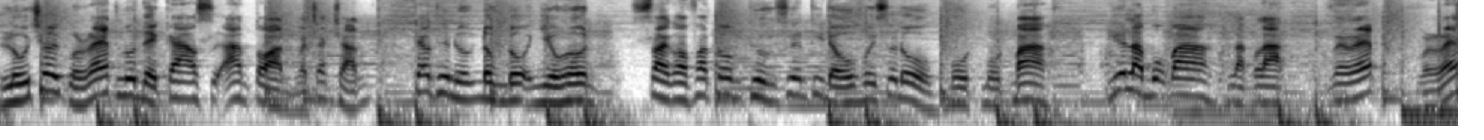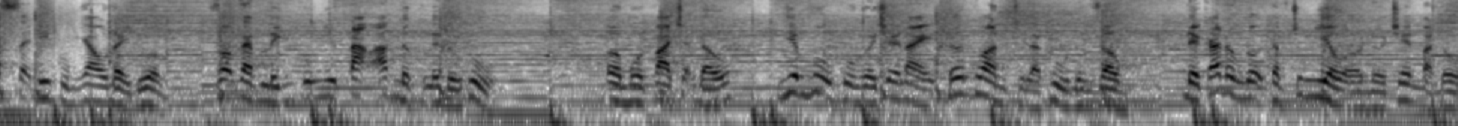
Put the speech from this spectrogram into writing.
Lối chơi của Red luôn đề cao sự an toàn và chắc chắn, theo thiên hướng đồng đội nhiều hơn. Sài Gòn Phantom thường xuyên thi đấu với sơ đồ 113, nghĩa là bộ ba Lạc Lạc, Zeref và Red sẽ đi cùng nhau đẩy đường, dọn dẹp lính cũng như tạo áp lực lên đối thủ. Ở một vài trận đấu, nhiệm vụ của người chơi này đơn thuần chỉ là thủ đường rồng để các đồng đội tập trung nhiều ở nửa trên bản đồ.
